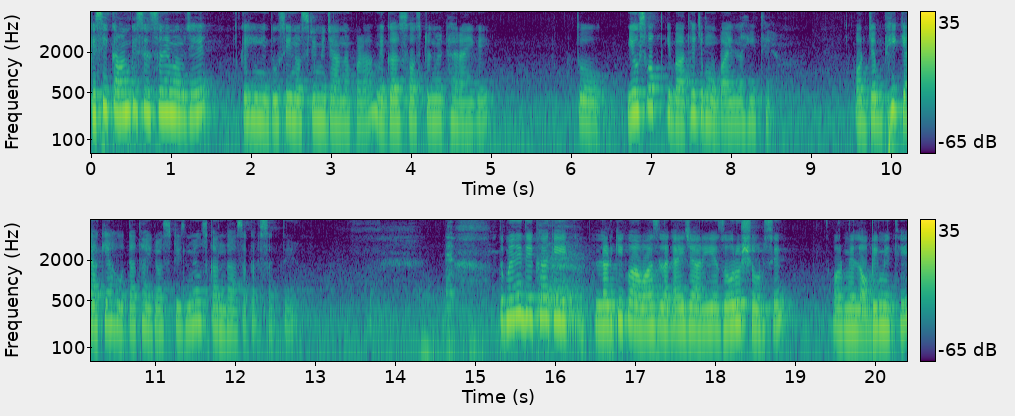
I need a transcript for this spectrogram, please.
किसी काम के सिलसिले में मुझे कहीं दूसरी यूनिवर्सिटी में जाना पड़ा। मैं गर्ल्स हॉस्टल में ठहराई गई। तो ये उस वक्त की बात है जब मोबाइल नहीं थे। और जब भी क्या क्या होता था यूनिवर्सिटीज़ में, उसका अंदाज़ा कर सकते हैं। तो मैंने देखा कि एक लड़की को आवाज़ लगाई जा रही है ज़ोर शोर से और मैं लॉबी में थी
